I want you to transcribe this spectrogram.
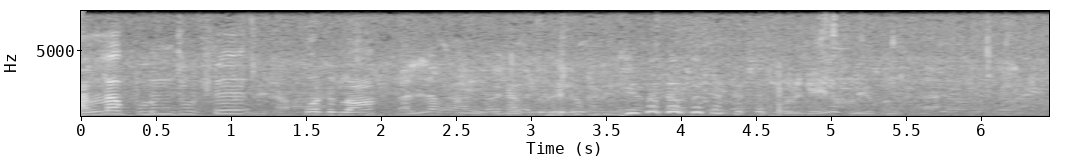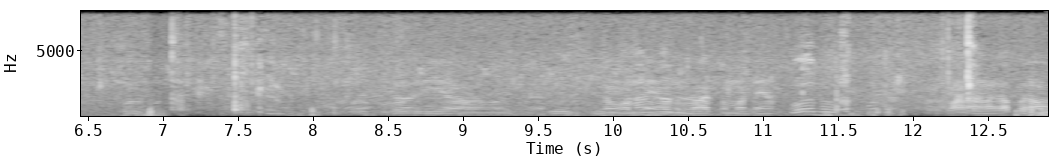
நல்லா புளிஞ்சு விட்டு போட்டுக்கலாம். பார்க்க மாட்டேன். வணங்கினதுக்கப்புறம்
